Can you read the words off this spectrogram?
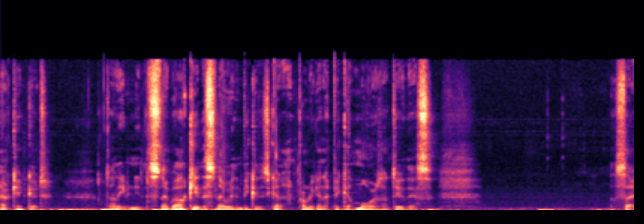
Okay, good. Don't even need the snow, but I'll keep the snow with him because it's gonna, I'm probably going to pick up more as I do this. So,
